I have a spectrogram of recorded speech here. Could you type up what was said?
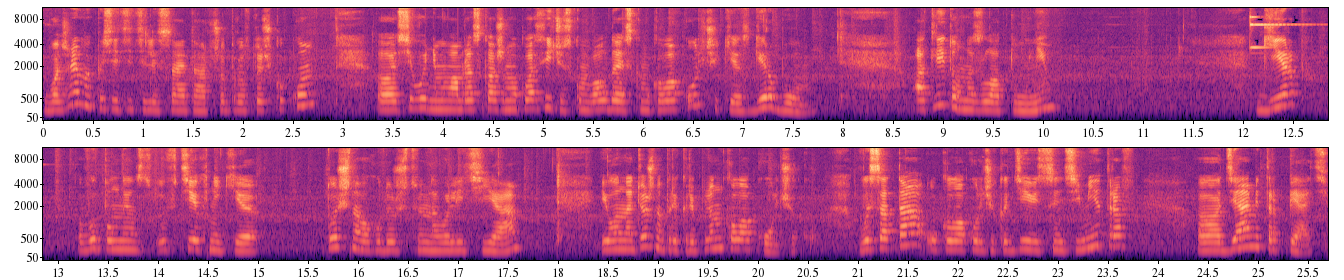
Уважаемые посетители сайта artshopros.com, э, сегодня мы вам расскажем о классическом валдайском колокольчике с гербом. Отлит он из латуни. Герб выполнен в технике точного художественного литья, и он надежно прикреплен к колокольчику. Высота у колокольчика 9 сантиметров, э, диаметр 5.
